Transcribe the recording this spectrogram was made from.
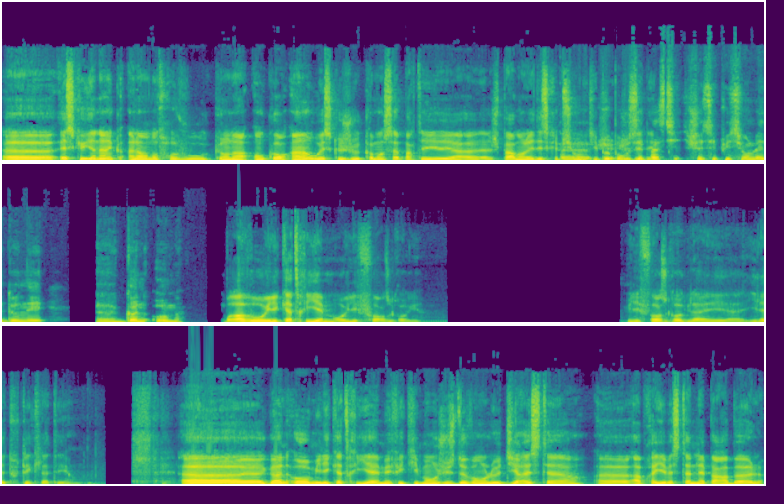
Euh, est-ce qu'il y en a un, un d'entre vous qui en a encore un, ou est-ce que je commence à partir, à- je pars dans les descriptions un Euh, petit peu je, pour je vous sais aider. pas si, je sais plus si on l'a donné euh, Gone Home. Bravo, il est quatrième. Oh, il est fort, ce Grog. Il est fort, ce Grog, là. Il a, il a tout éclaté. hein. Euh, Gone Home, il est quatrième, effectivement, juste devant le Dear Esther. Euh, après, il y avait Stanley Parable,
